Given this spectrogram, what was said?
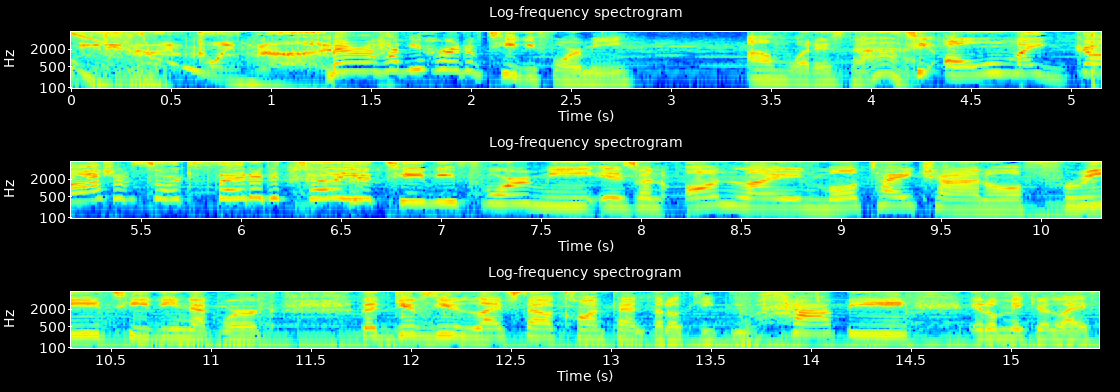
89.9. Mara, have you heard of TV4Me? Um, what is that? Oh my gosh, I'm so excited to tell you. TV4Me is an online multi-channel free TV network that gives you lifestyle content that'll keep you happy. It'll make your life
